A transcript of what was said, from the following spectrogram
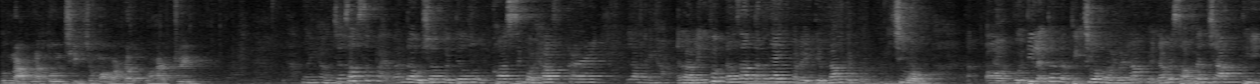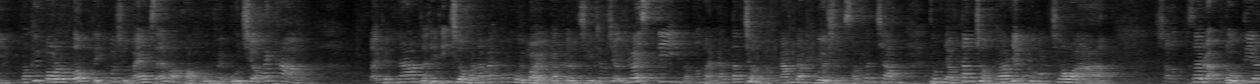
lúc nào cũng là tôn chỉ trong mọi hoạt động của Hai Cream vâng, Ngành hàng chăm sóc sức khỏe ban đầu cho người tiêu dùng Consumer Healthcare là ngành là lĩnh vực đang gia tăng nhanh và đầy tiềm năng của thị trường. Ờ, với tỷ lệ thâm nhập thị trường là 15,56% thì market volume ước tính của chúng em sẽ là khoảng 4,4 triệu khách hàng. Tại Việt Nam, giá trị thị trường vào năm 2017 đạt gần 900 triệu USD và có khả năng tăng trưởng hàng năm đạt 10,6%, thuộc nhóm tăng trưởng cao nhất khu vực châu Á. Trong giai đoạn đầu tiên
